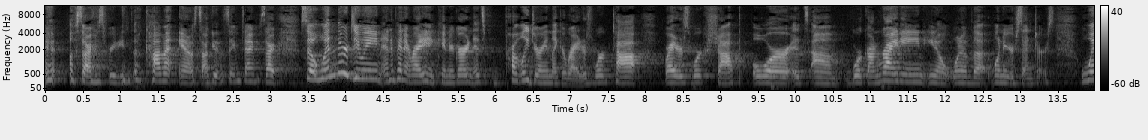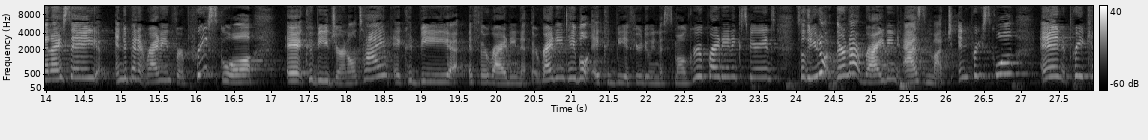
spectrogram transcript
oh, sorry, I was reading the comment and I was talking at the same time. Sorry. So when they're doing independent writing in kindergarten, it's probably during like a writer's worktop, writer's workshop, or it's um, work on writing. You know, one of the one of your centers. When I say independent writing for preschool, it could be journal time. It could be if they're writing at their writing table. It could be if you're doing a small group writing experience. So you don't, they're not writing as much in preschool and pre-K,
